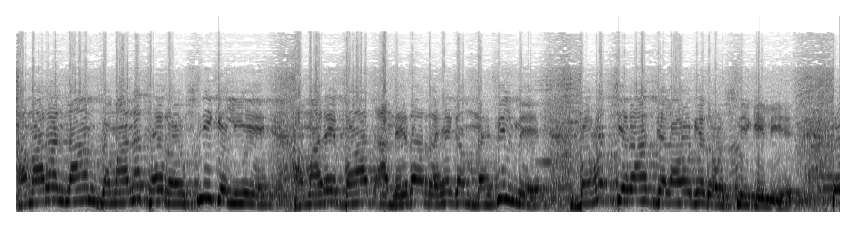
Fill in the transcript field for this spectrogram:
हमारा नाम जमानत है रोशनी के लिए, हमारे बाद अंधेरा रहेगा महफिल में, बहुत चिराग जलाओगे रोशनी के लिए। तो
